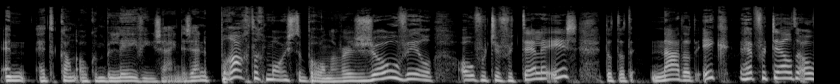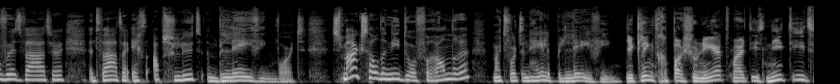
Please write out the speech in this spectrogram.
En het kan ook een beleving zijn. Er zijn de prachtig mooiste bronnen waar zoveel over te vertellen is. Dat, dat nadat ik heb verteld over het water, het water echt absoluut een beleving wordt. Smaak zal er niet door veranderen, maar het wordt een hele beleving. Je klinkt gepassioneerd, maar het is niet iets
